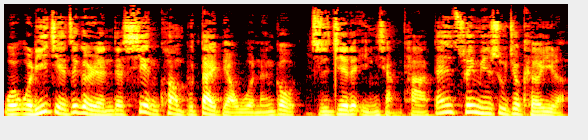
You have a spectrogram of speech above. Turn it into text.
我我理解这个人的现况不代表我能够直接的影响他，但是催眠术就可以了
